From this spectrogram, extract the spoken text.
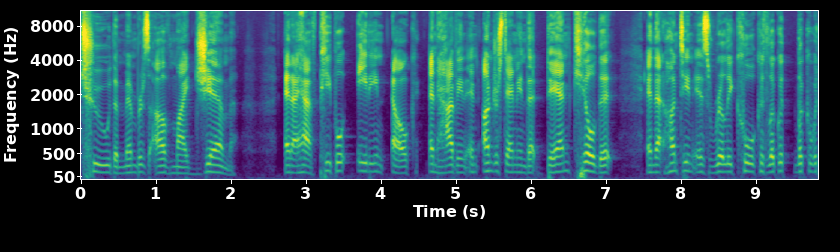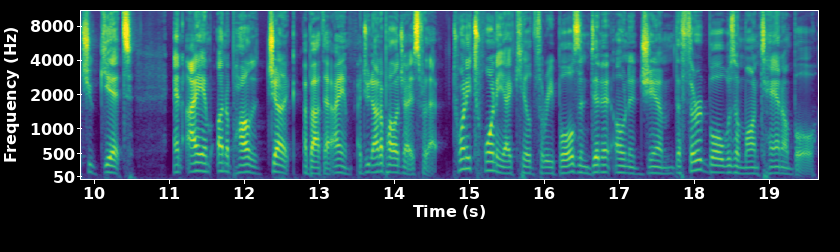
to the members of my gym. And I have people eating elk and having an understanding that Dan killed it and that hunting is really cool because look look at what you get. And I am unapologetic about that. I am I do not apologize for that. 2020, I killed three bulls and didn't own a gym. The third bull was a Montana bull.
